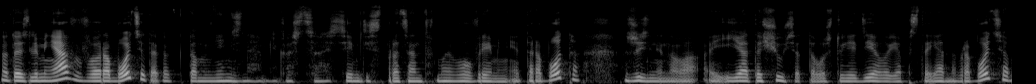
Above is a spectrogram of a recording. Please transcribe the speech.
Ну, то есть для меня в работе, так как там, я не знаю, мне кажется, 70% моего времени — это работа жизненного, и я тащусь от того, что я делаю, я постоянно в работе.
